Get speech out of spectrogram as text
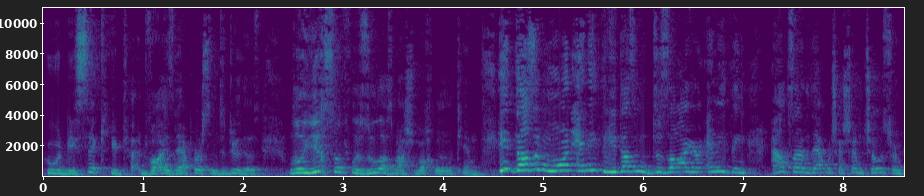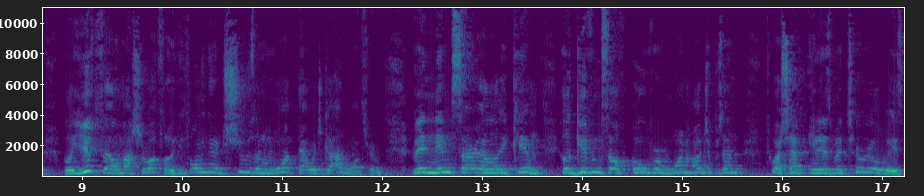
who would be sick, he'd advise that person to do those. He doesn't want anything. He doesn't desire anything outside of that which Hashem chose from. He's only going to choose and want that which God wants from him. He'll give himself over 100% to Hashem in his material ways.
